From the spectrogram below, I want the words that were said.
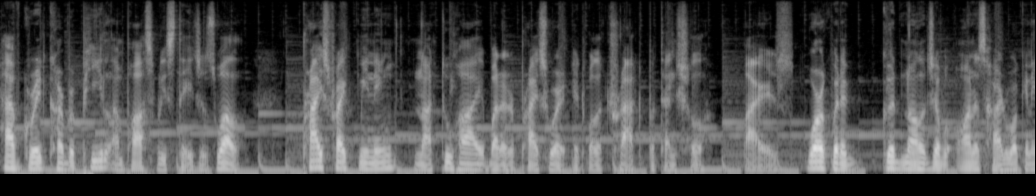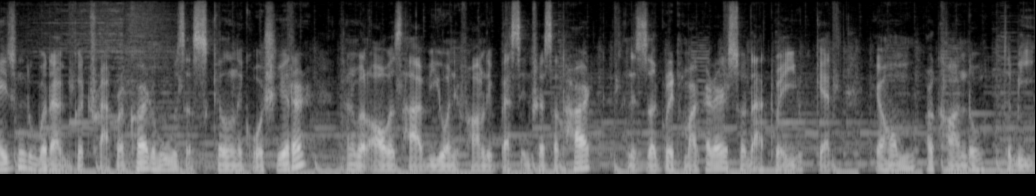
have great curb appeal and possibly stage as well. Price right meaning not too high but at a price where it will attract potential buyers. Work with a good knowledgeable honest hardworking agent with a good track record who is a skilled negotiator and will always have you and your family best interests at heart. And this is a great marketer, so that way you get your home or condo to be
